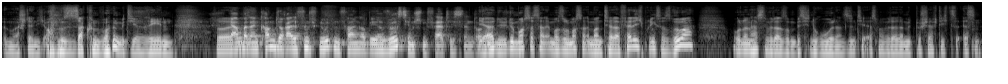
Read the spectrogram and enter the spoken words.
immer ständig auf den Sack und wollen mit dir reden. So, ja, aber dann kommen doch alle fünf Minuten fragen, ob ihre Würstchen schon fertig sind, oder? Ja, du, du machst das dann immer so, du machst dann immer einen Teller fertig, bringst das rüber und dann hast du wieder so ein bisschen Ruhe. Dann sind die erstmal wieder damit beschäftigt zu essen.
